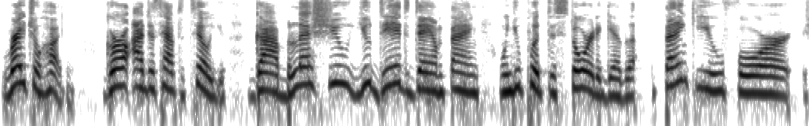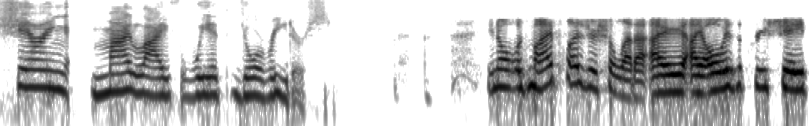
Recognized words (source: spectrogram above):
Rachel Hutton, Girl, I just have to tell you, God bless you. You did the damn thing when you put this story together. Thank you for sharing my life with your readers. You know, it was my pleasure, Sheletta. I, I always appreciate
